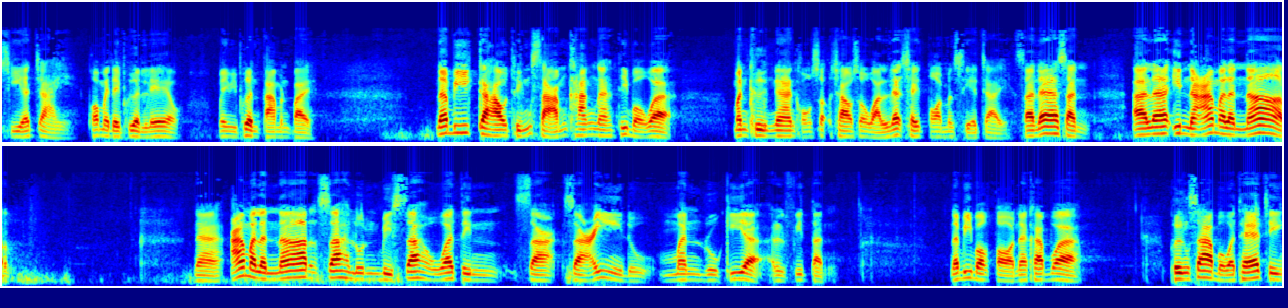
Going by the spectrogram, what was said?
เสียใจ เพราะไม่ได้เพื่อนแล้ว ไม่มีเพื่อนตามมันไป นบีกล่าวถึงสามครั้งนะ ที่บอกว่ามันคืองานของชาวสวรรค์และชัยตอนมันเสียใจثلاثا ألا إن عمل النار นะ عمل النار سهل بسهوة والسعيد من وقي الفتن นบีบอกต่อนะครับว่า พึงทราบบอกว่าแท้จริง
